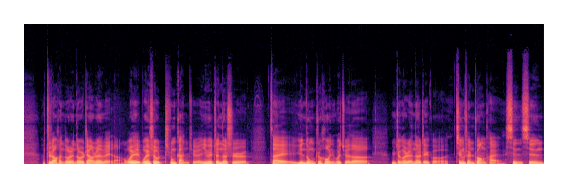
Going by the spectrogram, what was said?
至少很多人都是这样认为的。我也我也是有这种感觉，因为真的是在运动之后，你会觉得你整个人的这个精神状态、信心，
